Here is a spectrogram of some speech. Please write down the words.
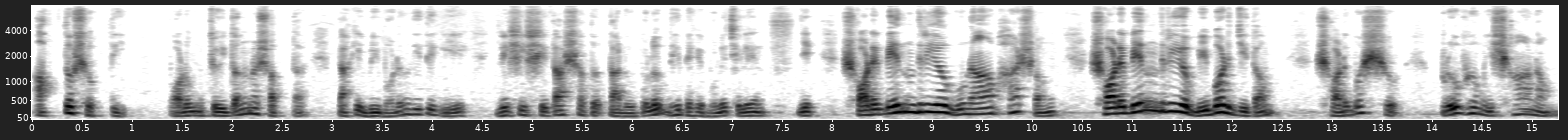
আত্মশক্তি, পরম চৈতন্য সত্তা, তাকে বিবরণ দিতে গিয়ে ঋষি শ্বেতাশ্বত তার উপলব্ধি থেকে বলেছিলেন যে, সর্বেন্দ্রিয় গুণাভাসং, সর্বেন্দ্রিয় বিবর্জিতম সর্বস্ব প্রভুমিশানম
